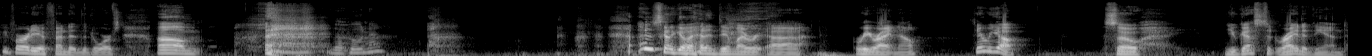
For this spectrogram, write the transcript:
We've already offended the dwarves. Um, the now? I'm just gonna go ahead and do my re- uh, rewrite now. So here we go. So, you guessed it right at the end,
